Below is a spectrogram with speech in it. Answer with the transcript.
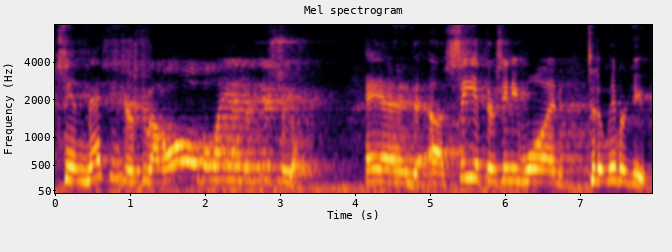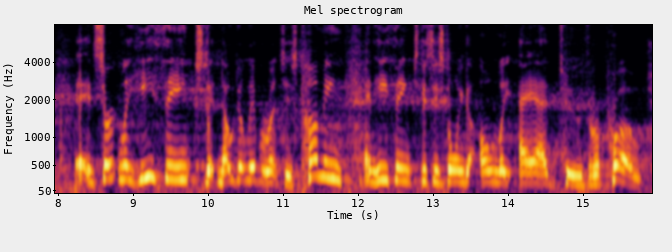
Send messengers throughout all the land of Israel and uh, see if there's anyone to deliver you. And certainly he thinks that no deliverance is coming, and he thinks this is going to only add to the reproach.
